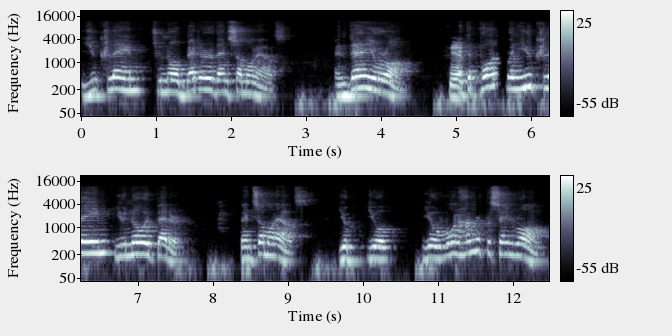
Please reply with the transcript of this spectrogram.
you claim to know better than someone else. And then you're wrong yeah. at the point when you claim you know it better than someone else you you're you're 100% wrong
